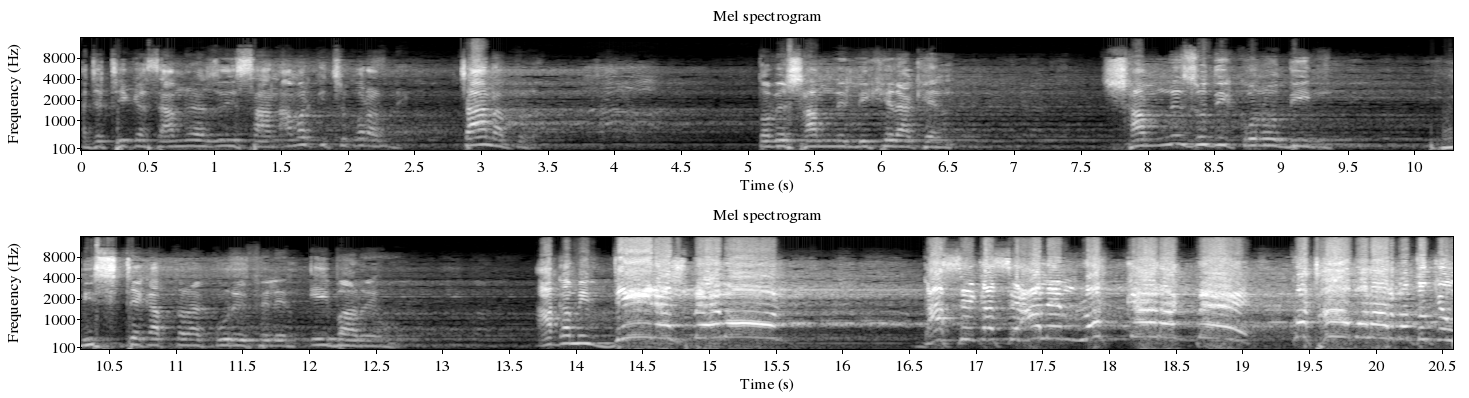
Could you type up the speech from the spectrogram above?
আচ্ছা ঠিক আছে, আপনারা যদি চান, আমার কিছু করার নেই। চান আপনারা। তবে সামনে লিখে রাখেন, সামনে যদি কোনো দিন মিস্টেক আপনারা করে ফেলেন এইবারেও আগামীর দিন আসবে এমন, গাছে গাছে আলেম লটকা রাখবে, কথা বলার মতো কেউ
